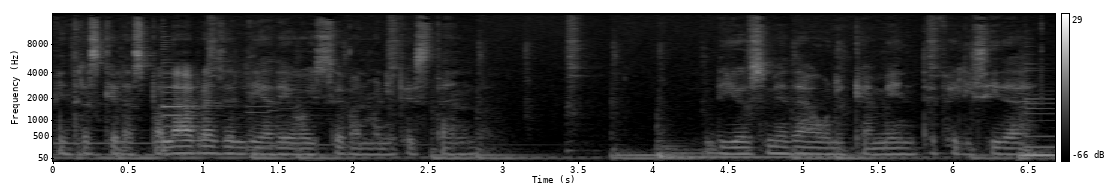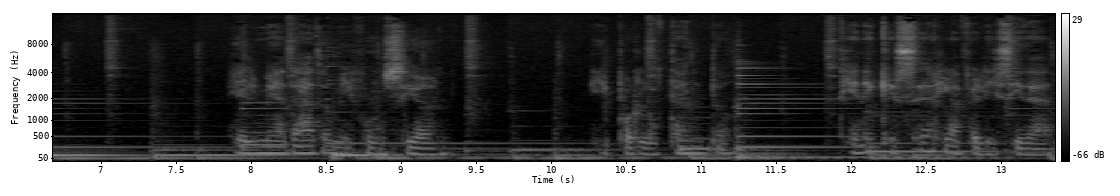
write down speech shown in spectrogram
Mientras que las palabras del día de hoy se van manifestando. Dios me da únicamente felicidad. Él me ha dado mi función y por lo tanto tiene que ser la felicidad.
